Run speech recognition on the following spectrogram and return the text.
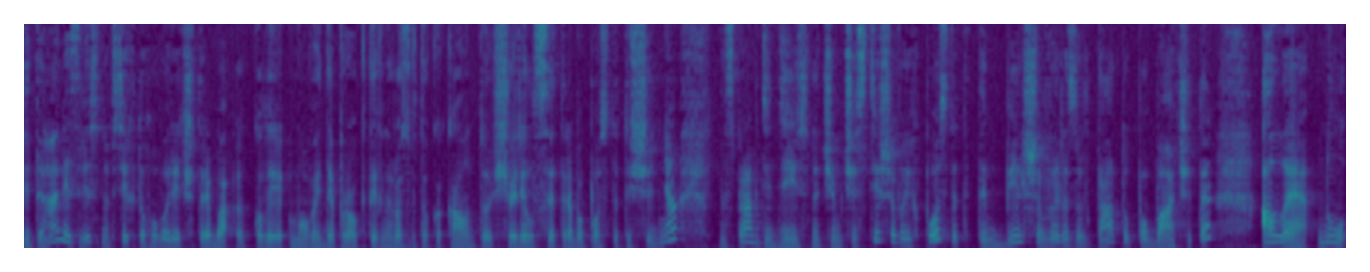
в ідеалі, звісно, всі, хто говорять, що треба, е, коли мова йде про активний розвиток аккаунту, що рілси треба постити щодня. Насправді дійсно, чим частіше ви їх постите, тим більше ви результату побачите. Але ну.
